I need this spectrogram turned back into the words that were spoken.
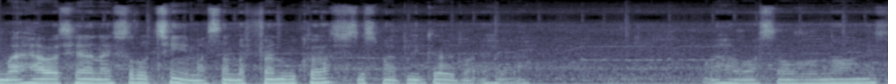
might have us here a nice little team. I sent my friend request. This might be good right here. Might have ourselves a nice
